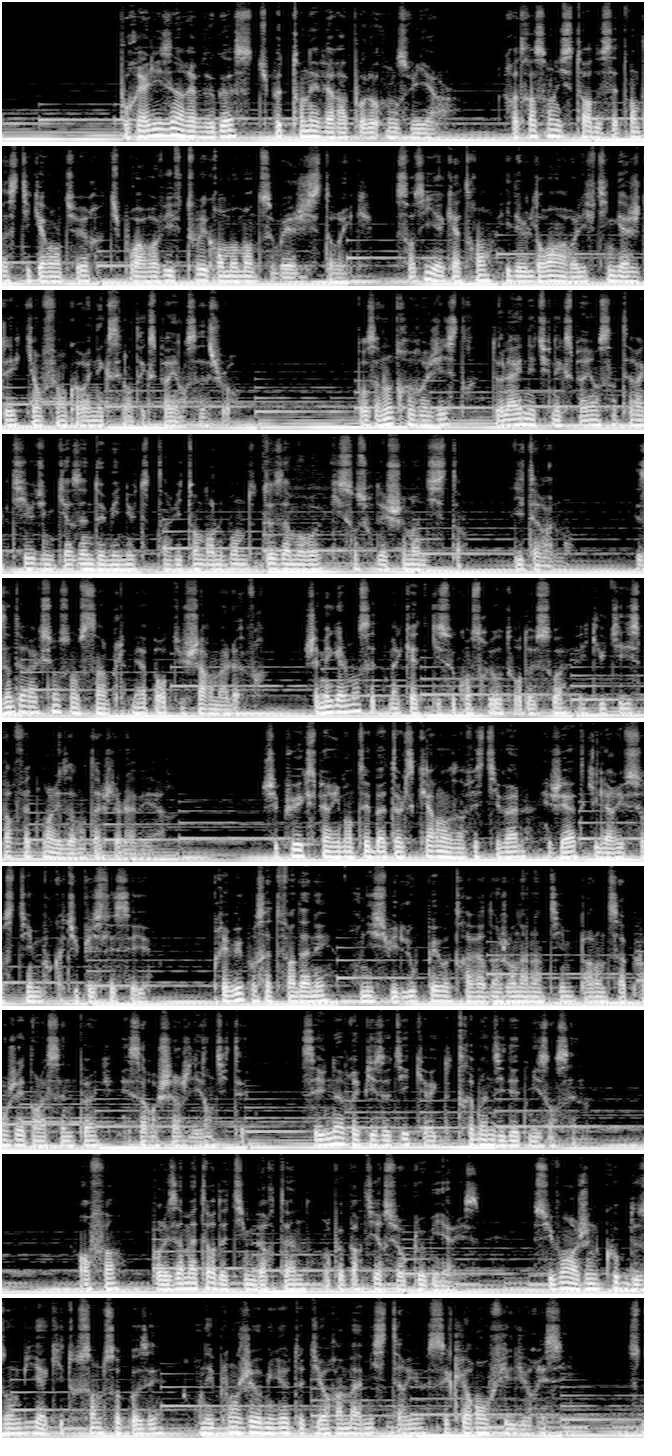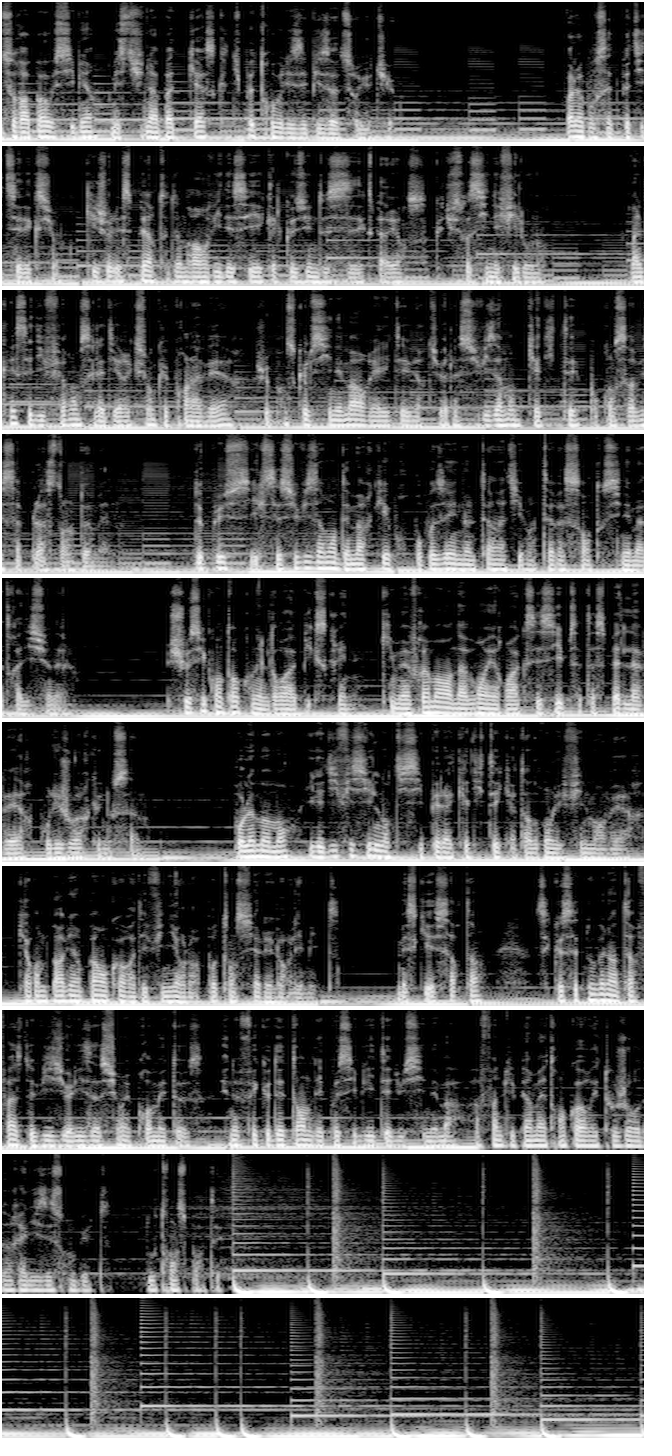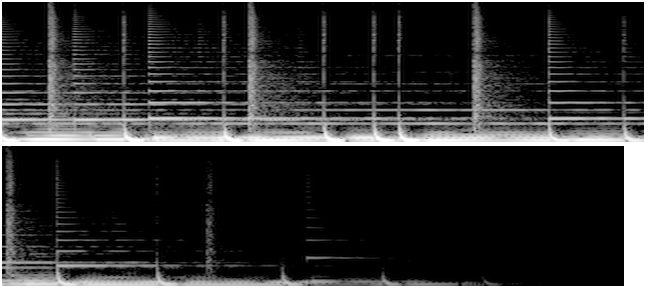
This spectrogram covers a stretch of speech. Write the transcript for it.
Pour réaliser un rêve de gosse, tu peux te tourner vers Apollo 11 VR, Retraçant l'histoire de cette fantastique aventure, tu pourras revivre tous les grands moments de ce voyage historique. Sorti il y a 4 ans, il a eu le droit à un relifting HD qui en fait encore une excellente expérience à ce jour. Dans un autre registre, The Line est une expérience interactive d'une quinzaine de minutes t'invitant dans le monde de deux amoureux qui sont sur des chemins distincts, littéralement. Les interactions sont simples mais apportent du charme à l'œuvre. J'aime également cette maquette qui se construit autour de soi et qui utilise parfaitement les avantages de la VR. J'ai pu expérimenter Battlescar dans un festival et j'ai hâte qu'il arrive sur Steam pour que tu puisses l'essayer. Prévu pour cette fin d'année, on y suit Loupé au travers d'un journal intime parlant de sa plongée dans la scène punk et sa recherche d'identité. C'est une œuvre épisodique avec de très bonnes idées de mise en scène. Enfin, pour les amateurs de Tim Burton, on peut partir sur Gloomy Eyes. Suivant un jeune couple de zombies à qui tout semble s'opposer, on est plongé au milieu de dioramas mystérieux s'éclairant au fil du récit. Ce ne sera pas aussi bien, mais si tu n'as pas de casque, tu peux trouver les épisodes sur YouTube. Voilà pour cette petite sélection, qui je l'espère te donnera envie d'essayer quelques-unes de ces expériences, que tu sois cinéphile ou non. Malgré ces différences et la direction que prend la VR, je pense que le cinéma en réalité virtuelle a suffisamment de qualité pour conserver sa place dans le domaine. De plus, il s'est suffisamment démarqué pour proposer une alternative intéressante au cinéma traditionnel. Je suis aussi content qu'on ait le droit à Big Screen, qui met vraiment en avant et rend accessible cet aspect de la VR pour les joueurs que nous sommes. Pour le moment, il est difficile d'anticiper la qualité qu'atteindront les films en VR, car on ne parvient pas encore à définir leur potentiel et leurs limites. Mais ce qui est certain, c'est que cette nouvelle interface de visualisation est prometteuse et ne fait que détendre les possibilités du cinéma afin de lui permettre encore et toujours de réaliser son but, nous transporter.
